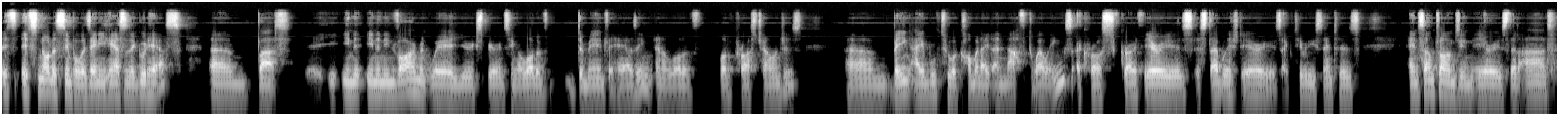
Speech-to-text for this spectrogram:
it's it's not as simple as any house is a good house, um, but in in an environment where you're experiencing a lot of demand for housing and a lot of lot of price challenges, um, being able to accommodate enough dwellings across growth areas, established areas, activity centres, and sometimes in areas that aren't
